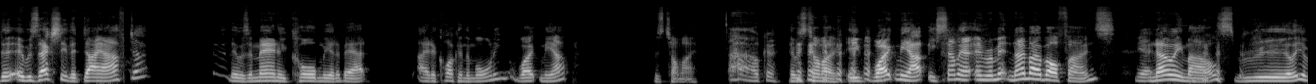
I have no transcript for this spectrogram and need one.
The, it was actually the day after. There was a man who called me at about eight o'clock in the morning, woke me up. It was Tomo. Ah, okay. It was Tomo. he woke me up. He somehow, and remember, no mobile phones, Yeah. no emails, really.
